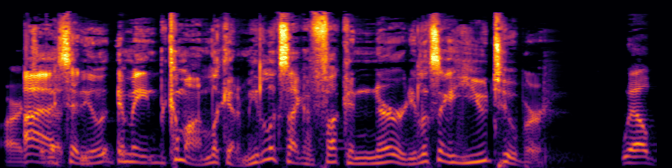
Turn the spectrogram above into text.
Art, so I said, he, I mean, come on, look at him. He looks like a fucking nerd. He looks like a YouTuber. Well,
